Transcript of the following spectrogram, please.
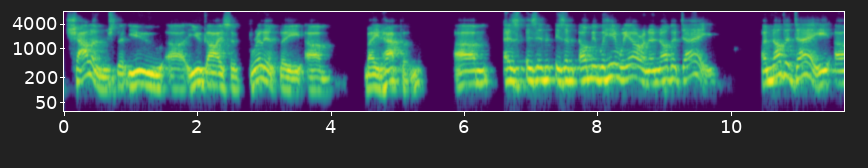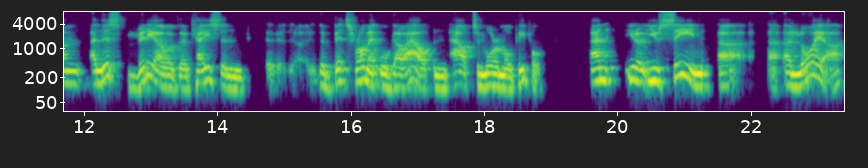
challenge that you uh, you guys have brilliantly um, made happen um, is is, in, is an, I mean, we're here we are on another day, another day, um, and this video of the case and uh, the bits from it will go out and out to more and more people. And you know, you've seen uh, a lawyer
